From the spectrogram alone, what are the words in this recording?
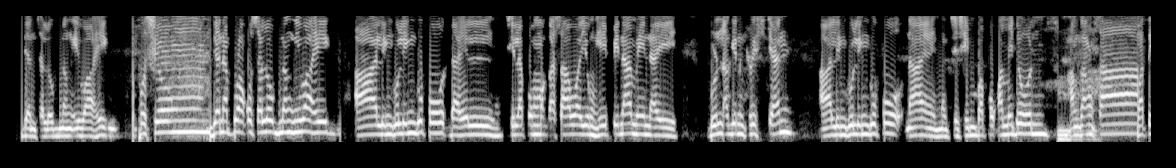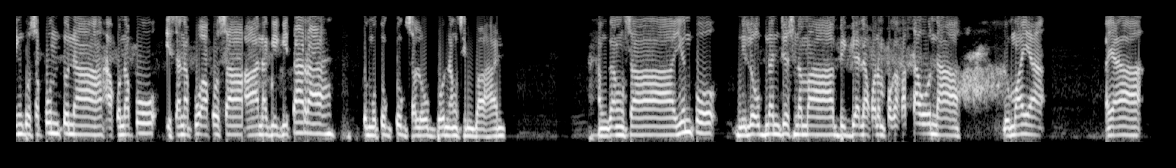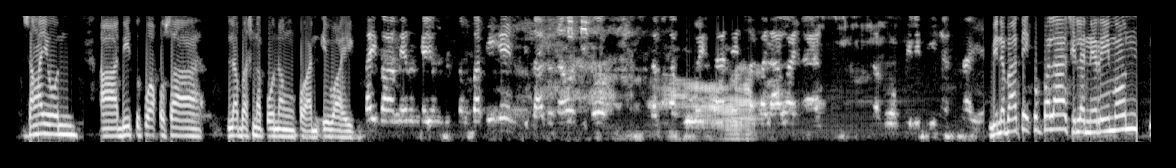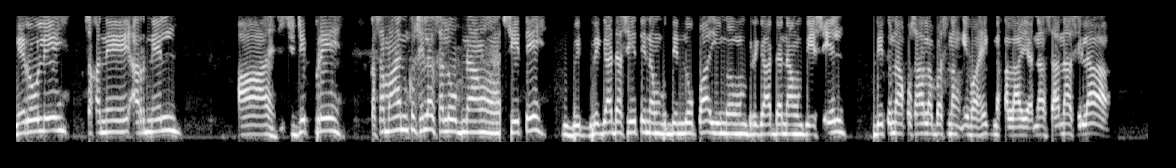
dyan sa loob ng Iwahig. Tapos yung dyan na po ako sa loob ng Iwahig, ah, linggo-linggo po dahil sila pong mag-asawa yung hippie namin ay born again Christian. Ah, linggo-linggo po na eh, nagsisimba po kami doon hanggang sa mating po sa punto na ako na po, isa na po ako sa ah, nagigitara, tumutugtog sa loob po ng simbahan. Hanggang sa yun po, niloob ng Diyos na mabigyan ako ng pagkakataon na lumaya. Kaya sa ngayon, ah, dito po ako sa labas na po ng Kuan Iwahig. Tay, baka meron kayong gustong batiin, lalo na ho dito sa mga viewers natin sa Palawan at sa buong Pilipinas. Tay, Binabati ko pala sila ni Raymond, ni Rolly, saka ni Arnel, ah si Jeffrey. Kasamahan ko sila sa loob ng city, Bri- Brigada City ng Muntinlupa, yung mga brigada ng BSL. Dito na ako sa labas ng Iwahig, nakalaya na. Sana sila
